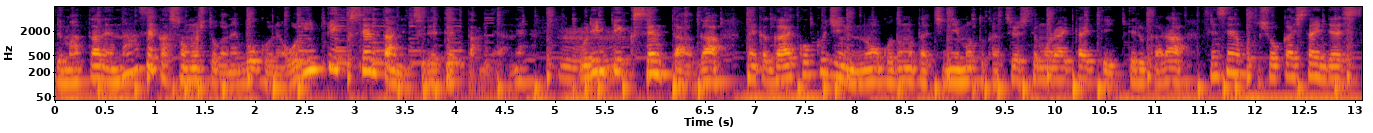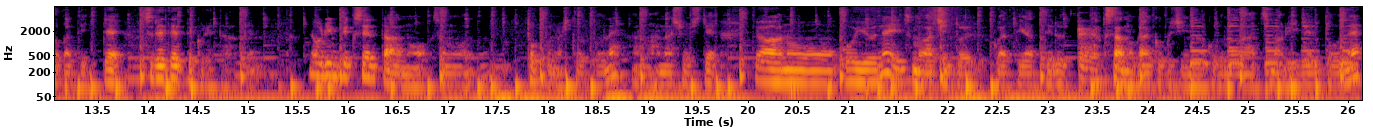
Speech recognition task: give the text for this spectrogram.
でまたねなぜかその人がね僕をねオリンピックセンターに連れてったんだよね。オリンピックセンターが何か外国人の子どもたちにもっと活用してもらいたいって言ってるから先生のこと紹介したいんですとかって言って連れてってくれたわけでオリンピックセンターのそのトップの人とね話をして「いやあのこういうねいつもワチンとこうやってやってるたくさんの外国人の子供が集まるイベントをね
